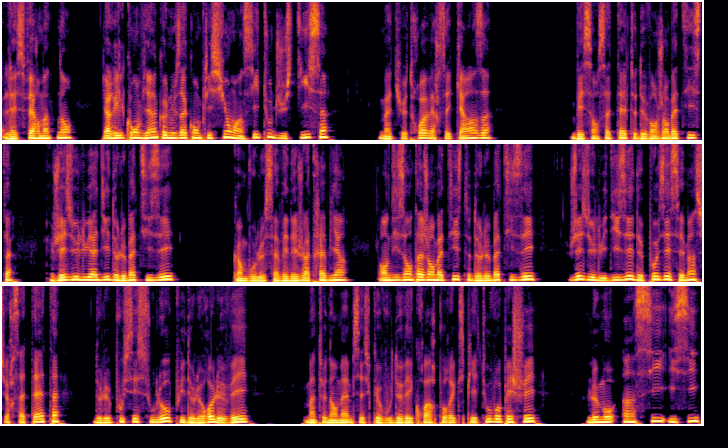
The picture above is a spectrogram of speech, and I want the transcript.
Laisse faire maintenant, car il convient que nous accomplissions ainsi toute justice. Matthieu 3, verset 15. Baissant sa tête devant Jean-Baptiste, Jésus lui a dit de le baptiser. Comme vous le savez déjà très bien, en disant à Jean-Baptiste de le baptiser, Jésus lui disait de poser ses mains sur sa tête, de le pousser sous l'eau puis de le relever. Maintenant même c'est ce que vous devez croire pour expier tous vos péchés. Le mot ainsi ici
